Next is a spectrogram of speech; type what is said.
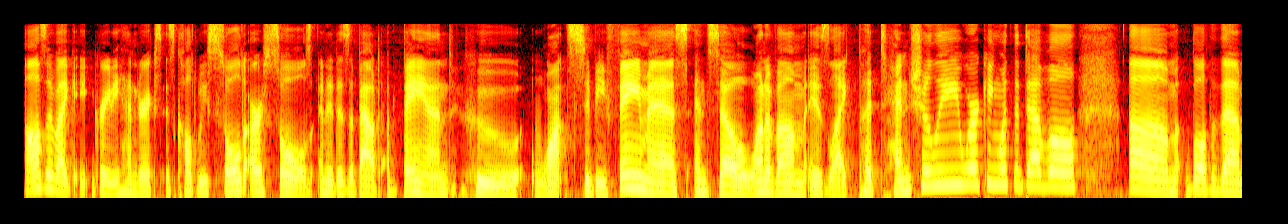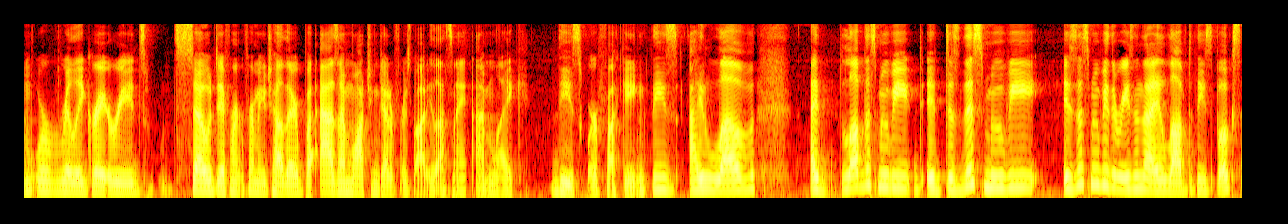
also by Grady Hendrix, is called We Sold Our Souls, and it is about a band who wants to be famous. And so one of them is like potentially working with the devil. Um, both of them were really great reads, so different from each other. But as I'm watching Jennifer's Body last night, I'm like, these were fucking, these, I love, I love this movie. It, does this movie is this movie the reason that I loved these books?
